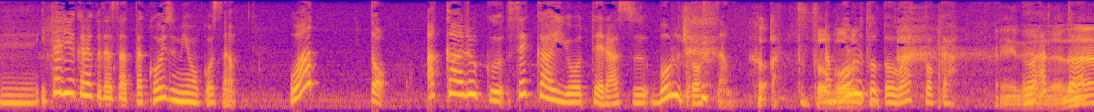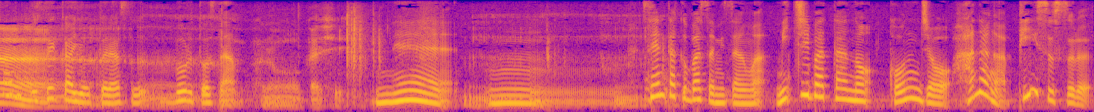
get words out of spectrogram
えーイタリアからくださった小泉陽子さん。わっと明るく世界を照らすボルトさん。ワットあ、とボルトとワットか。わっと明るく世界を照らすボルトさん。あれもおかしいねえ。うん。洗濯ばさみさんは、道端の根性、花がピースする。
